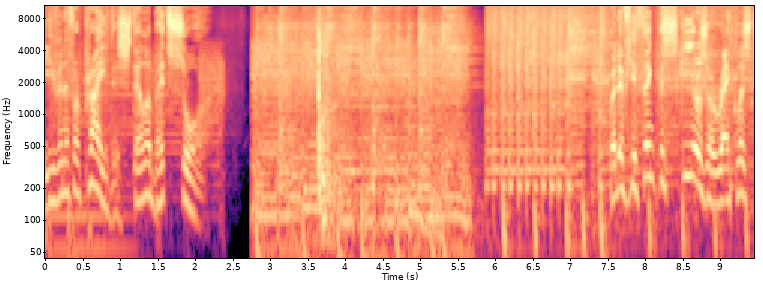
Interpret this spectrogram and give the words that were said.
even if her pride is still a bit sore. But if you think the skiers are reckless,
